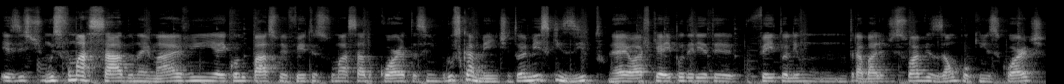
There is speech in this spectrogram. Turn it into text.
existe um esfumaçado na imagem e aí quando passa o efeito, esse esfumaçado corta assim bruscamente. Então é meio esquisito, né? Eu acho que aí poderia ter feito ali um, um trabalho de suavizar um pouquinho esse corte,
